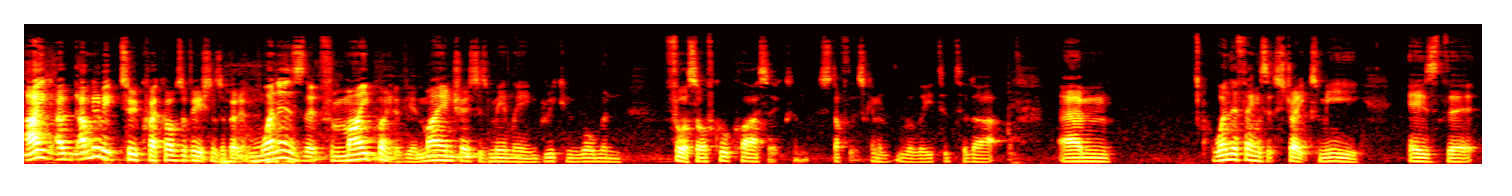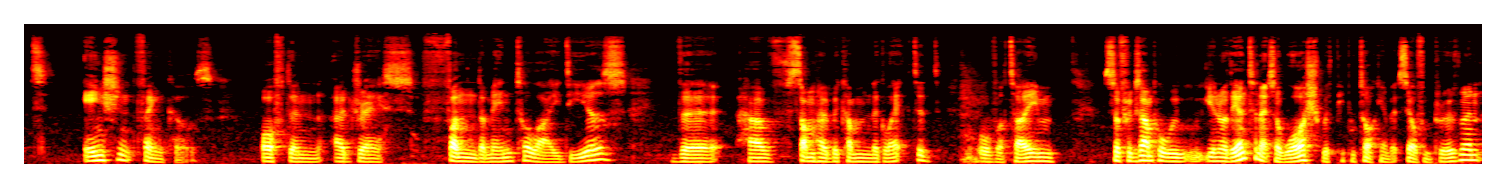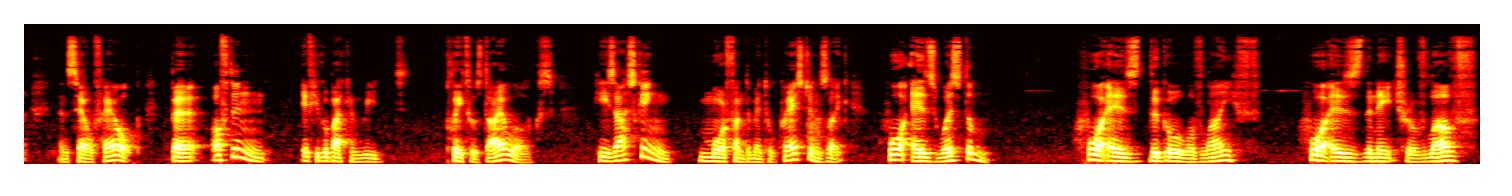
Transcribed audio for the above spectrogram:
I, I am going to make two quick observations about it. One is that from my point of view, my interest is mainly in Greek and Roman philosophical classics and stuff that's kind of related to that. Um, one of the things that strikes me is that ancient thinkers often address fundamental ideas that have somehow become neglected over time. So, for example, we, you know, the internet's awash with people talking about self improvement and self help, but often, if you go back and read Plato's dialogues, he's asking more fundamental questions like, what is wisdom? What is the goal of life? what is the nature of love?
